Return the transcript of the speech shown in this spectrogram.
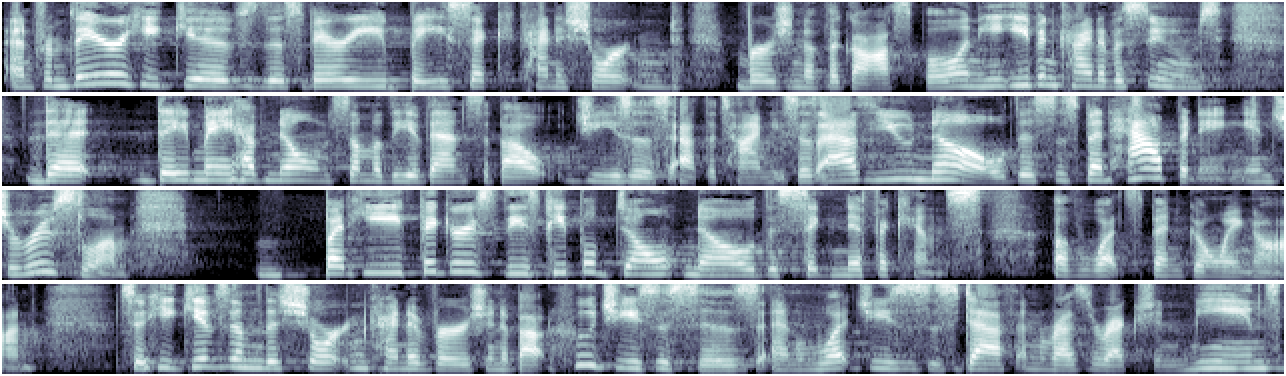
And from there, he gives this very basic, kind of shortened version of the gospel. And he even kind of assumes that they may have known some of the events about Jesus at the time. He says, As you know, this has been happening in Jerusalem. But he figures these people don't know the significance of what's been going on. So he gives them this shortened kind of version about who Jesus is and what Jesus' death and resurrection means,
